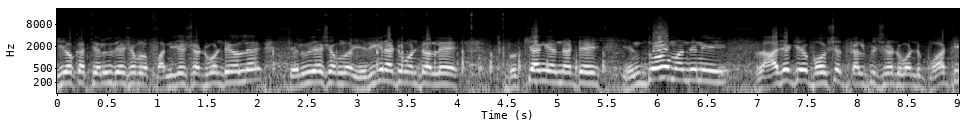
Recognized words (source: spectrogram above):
ఈ యొక్క తెలుగుదేశంలో పనిచేసినటువంటి వాళ్ళే తెలుగుదేశంలో ఎదిగినటువంటి వాళ్ళే. ముఖ్యంగా ఏంటంటే ఎంతోమందిని రాజకీయ భవిష్యత్తు కల్పించినటువంటి పార్టీ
